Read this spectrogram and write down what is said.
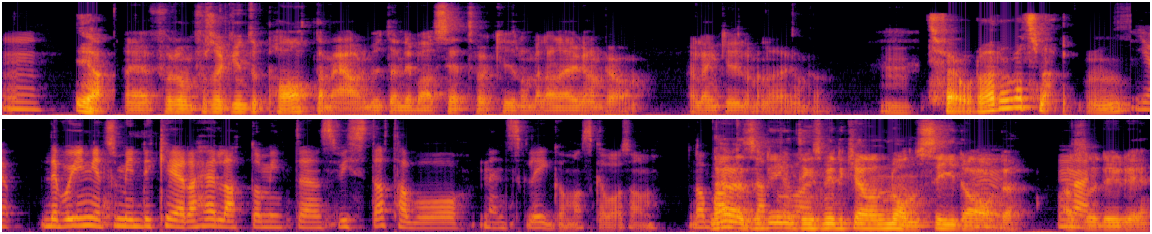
Mm. Ja, Eh, För de försöker ju inte prata med honom utan det är bara sätt två kulor mellan ögonen på honom. Eller en kula mellan ögonen på honom. två då hade det varit snabb. Mm. Japp. Det var ju inget som indikerar heller att de inte ens visste att han var mänsklig om man ska vara sån. Nej, alltså det är ingenting var... som indikerar någon sida av Mm. det. Alltså Nej. det är ju det.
